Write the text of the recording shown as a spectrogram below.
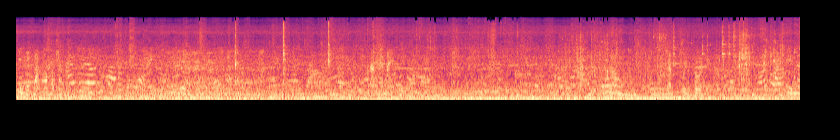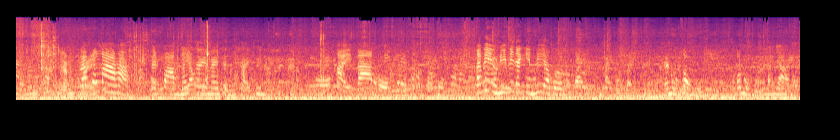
หนูไม่ตักเอามา ยำยำกุ้งทอดครับยำห รั อบ ย เข้ามาค่ะ เป็นฟาร์มเลี้ยงไม่ใช่ไม่ถึงขายที่ไหนอ๋อขายตามโบวินถ้าพี่อยู่นี่พี่จะกินพี่เอาเบอร์หนูไปขายที่ไหนแล้วหนูส่งถึงพี่เพราะ หนูอยู่ปัญญาเลย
